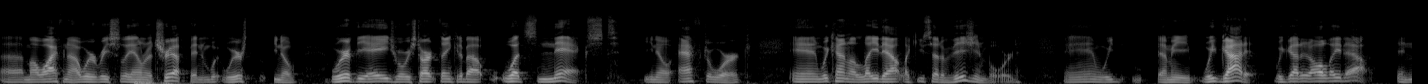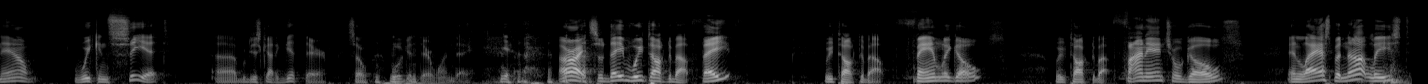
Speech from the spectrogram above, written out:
Uh, my wife and I were recently on a trip, and we're, you know, we're at the age where we start thinking about what's next, you know, after work. And we kind of laid out, like you said, a vision board. And we, I mean, we've got it. We've got it all laid out. And now we can see it. Uh, we just got to get there. So we'll get there one day. Yeah. all right. So, Dave, we talked about faith. We talked about family goals. We've talked about financial goals. And last but not least,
